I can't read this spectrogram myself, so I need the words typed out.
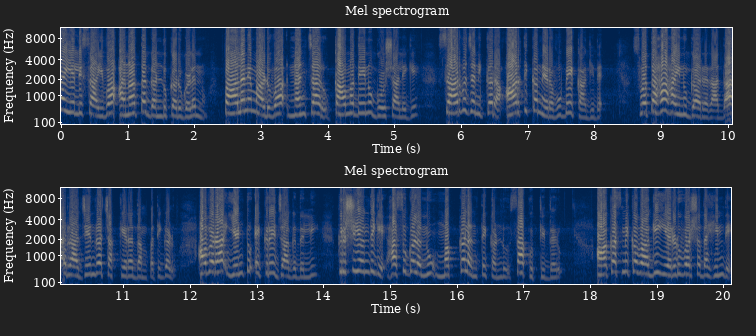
ಗೋಶಾಲೆಯಲ್ಲಿ ಸಾಯುವ ಅನಾಥ ಗಂಡು ಕರುಗಳನ್ನು ಪಾಲನೆ ಮಾಡುವ ನಂಚಾರು ಕಾಮಧೇನು ಗೋಶಾಲೆಗೆ ಸಾರ್ವಜನಿಕರ ಆರ್ಥಿಕ ನೆರವು ಬೇಕಾಗಿದೆ. ಸ್ವತಃ ಹೈನುಗಾರರಾದ ರಾಜೇಂದ್ರ ಚಕ್ಕೆರ ದಂಪತಿಗಳು ಅವರ ಎಂಟು ಎಕರೆ ಜಾಗದಲ್ಲಿ ಕೃಷಿಯೊಂದಿಗೆ ಹಸುಗಳನ್ನು ಮಕ್ಕಳಂತೆ ಕಂಡು ಸಾಕುತ್ತಿದ್ದರು. ಆಕಸ್ಮಿಕವಾಗಿ ಎರಡು ವರ್ಷದ ಹಿಂದೆ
